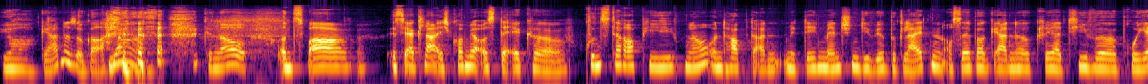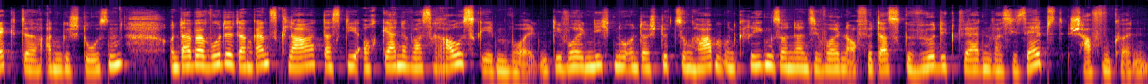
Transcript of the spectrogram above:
Ja, gerne sogar. Ja. genau. Und zwar ist ja klar, ich komme ja aus der Ecke Kunsttherapie ne, und habe dann mit den Menschen, die wir begleiten, auch selber gerne kreative Projekte angestoßen. Und dabei wurde dann ganz klar, dass die auch gerne was rausgeben wollen. Die wollen nicht nur Unterstützung haben und kriegen, sondern sie wollen auch für das gewürdigt werden, was sie selbst schaffen können.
